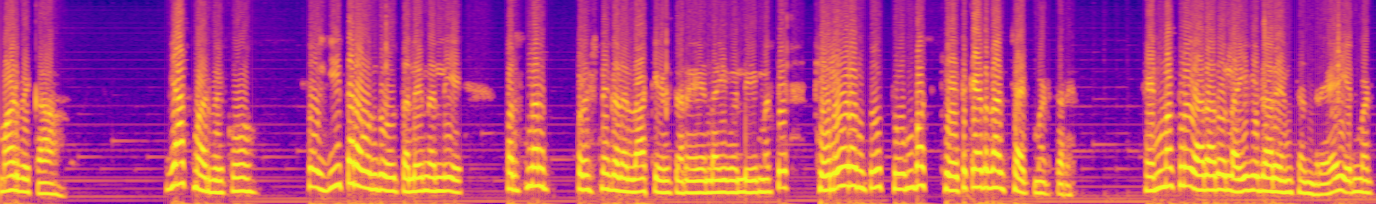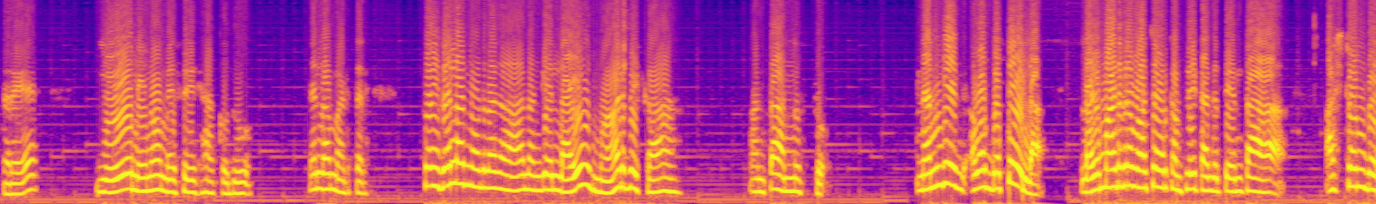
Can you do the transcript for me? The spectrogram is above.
ಮಾಡ್ಬೇಕಾ? ಯಾಕೆ ಮಾಡ್ಬೇಕು? ಸೊ ಈ ತರ ಒಂದು ತಲೆನಲ್ಲಿ ಪರ್ಸನಲ್ ಪ್ರಶ್ನೆಗಳೆಲ್ಲ ಕೇಳ್ತಾರೆ ಲೈವ್ ಅಲ್ಲಿ. ಮತ್ತೆ ಕೆಲವರಂತೂ ತುಂಬಾ ಕೆಟ್ಟ ಕೆಟ್ಟದಾಗ ಚಾಟ್ ಮಾಡ್ತಾರೆ. ಹೆಣ್ಮಕ್ಳು ಯಾರು ಲೈವ್ ಇದಾರೆ ಅಂತಂದ್ರೆ ಏನ್ ಮಾಡ್ತಾರೆ? ಏನೇನೋ ಮೆಸೇಜ್ ಹಾಕೋದು ಎಲ್ಲ ಮಾಡ್ತಾರೆ. ಸೊ ಇದೆಲ್ಲ ನೋಡಿದಾಗ ನಂಗೆ ಲೈವ್ ಮಾಡ್ಬೇಕಾ? ಅಂತ ಅನ್ನಿಸ್ತು ನನ್ಗೆ ಅವಾಗ ಗೊತ್ತೇ ಇಲ್ಲ. ಲೈವ್ ಮಾಡಿದ್ರೆ ವಾಚ್ ಅವರ್ ಕಂಪ್ಲೀಟ್ ಆಗುತ್ತೆ ಅಂತ ಅಷ್ಟೊಂದು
